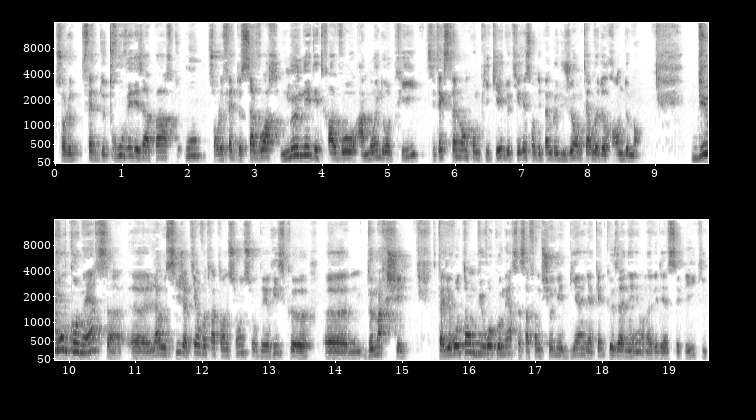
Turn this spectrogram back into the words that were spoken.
sur le fait de trouver des appartes ou sur le fait de savoir mener des travaux à moindre prix, c'est extrêmement compliqué de tirer son épingle du jeu en termes de rendement. Bureau commerce, euh, là aussi j'attire votre attention sur des risques euh, de marché. C'est-à-dire autant bureau commerce, ça, fonctionnait bien il y a quelques années, on avait des SCPI qui,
